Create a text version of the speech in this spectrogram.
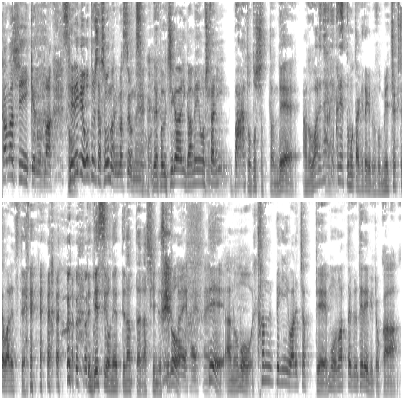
悲しいけど、まあ、テレビを落としたらそうなりますよね。そうで、やっぱ内側に画面を下にうんバーンと落としちゃったんで、あの、割れないでくれと思って開けたけど、そうめちゃくちゃ割れてて で、ですよねってなったらしいんですけど、はいはいはい。、で、あの、もう完璧に割れちゃって、もう全くテレビとか、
